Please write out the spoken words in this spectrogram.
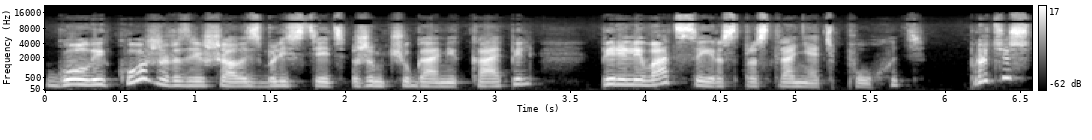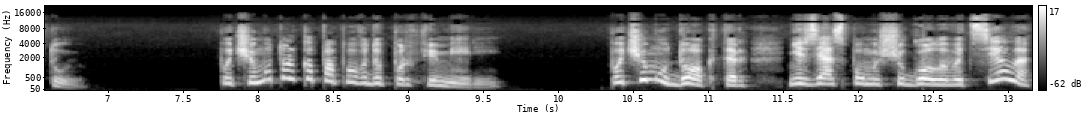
Голой коже разрешалось блестеть жемчугами капель, переливаться и распространять похоть. Протестую. Почему только по поводу парфюмерии? Почему, доктор, нельзя с помощью голого тела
